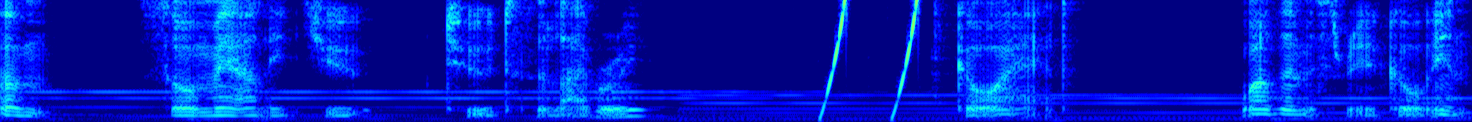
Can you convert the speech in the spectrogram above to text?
Um, So may I lead you two to the library? Go ahead. Well then, Mr. Reed, go in.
